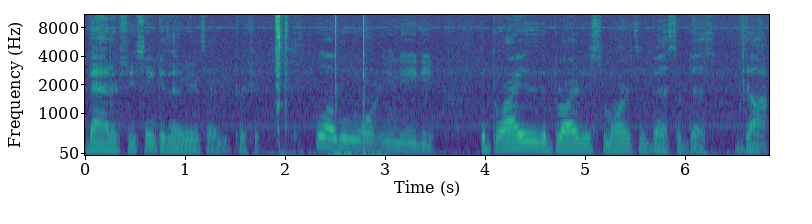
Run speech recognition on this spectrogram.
Batters, we think of them inside the picture. War you need you. The brighter, the brighter, smart, the best, the best. Doc.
